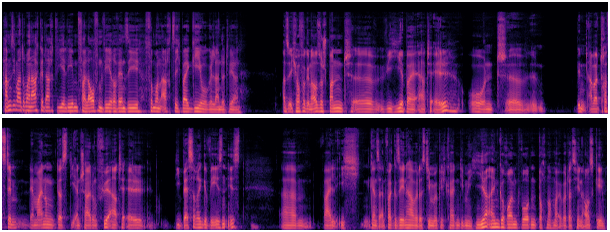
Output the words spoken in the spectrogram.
Haben Sie mal drüber nachgedacht, wie Ihr Leben verlaufen wäre, wenn Sie 85 bei Geo gelandet wären? Also ich hoffe genauso spannend äh, wie hier bei RTL und äh, bin aber trotzdem der Meinung, dass die Entscheidung für RTL die bessere gewesen ist, ähm, weil ich ganz einfach gesehen habe, dass die Möglichkeiten, die mir hier eingeräumt wurden, doch nochmal über das hinausgehen,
